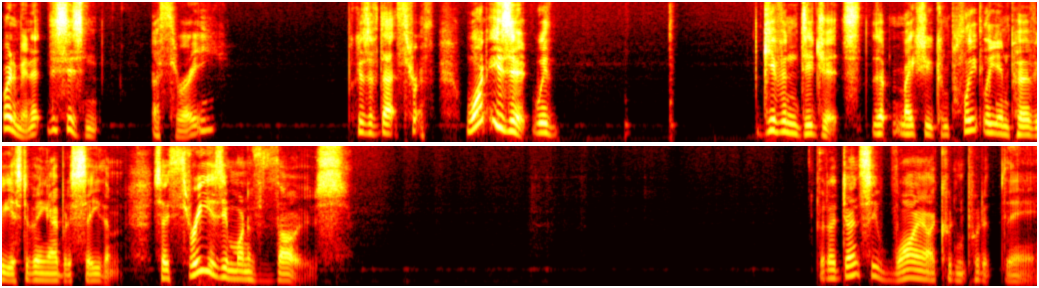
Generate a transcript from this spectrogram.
Wait a minute, this isn't a three. Because of that three. What is it with given digits that makes you completely impervious to being able to see them. So three is in one of those. But I don't see why I couldn't put it there.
